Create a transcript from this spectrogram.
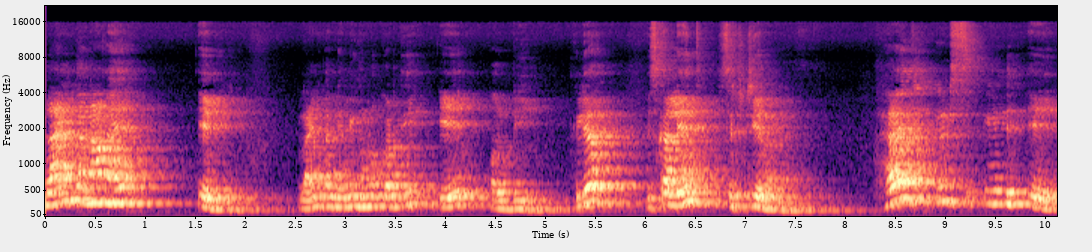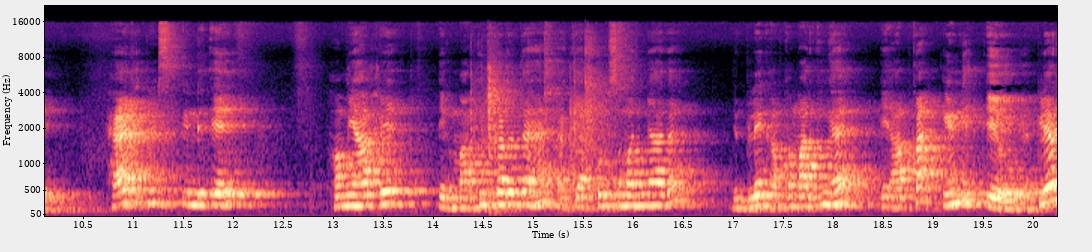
लाइन का नाम है ए बी लाइन का नेमिंग हम लोग कर दिए ए और बी क्लियर इसका लेंथ 60 एम है। Has its end A has its end A हम यहाँ पे एक मार्किंग कर देते हैं ताकि आपको भी समझ में आ जाए। जो ब्लैक आपका मार्किंग है, ये आपका इंड ए हो गया। Clear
